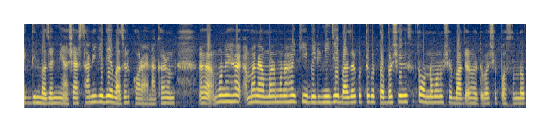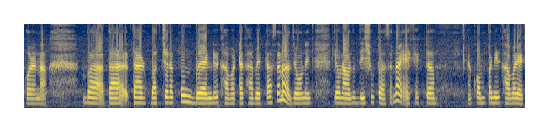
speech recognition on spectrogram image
একদিন বাজার নিয়ে আসে। আর সানিকে দিয়ে বাজার করায় না। কারণ মনে হয় মানে আমার মনে হয় কি, বেরি নিজে বাজার করতে করতে অভ্যাস হয়ে গেছে তো অন্য মানুষের বাজার হয়তো বা সে পছন্দ করে না। বা তার তার বাচ্চারা কোন ব্র্যান্ডের খাবারটা খাবে? একটা আছে না, যে অনেক, যেমন আমাদের দেশেও তো আছে না, এক একটা কোম্পানির খাবার এক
